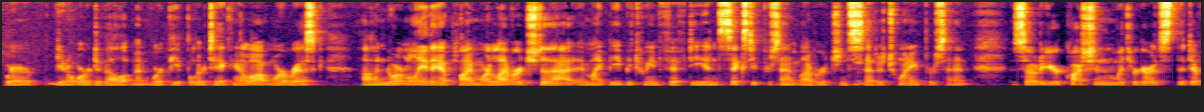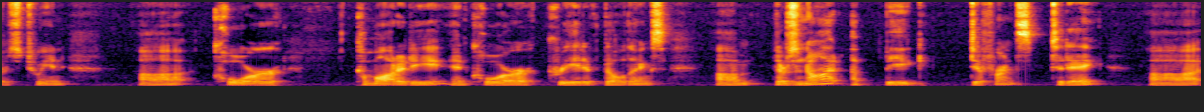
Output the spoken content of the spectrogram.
where you know, or development, where people are taking a lot more risk. Uh, normally, they apply more leverage to that. It might be between 50 and 60% leverage instead of 20%. So, to your question with regards to the difference between uh, core commodity and core creative buildings, um, there's not a big difference today uh,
